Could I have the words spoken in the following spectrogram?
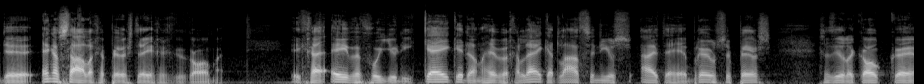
de Engelstalige pers tegengekomen. Ik ga even voor jullie kijken. Dan hebben we gelijk het laatste nieuws uit de Hebreeuwse pers. Natuurlijk ook uh,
